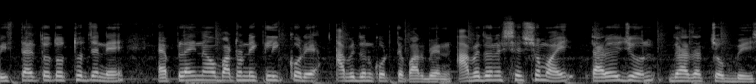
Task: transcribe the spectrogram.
বিস্তারিত তথ্য জেনে অ্যাপ্লাই নাও বাটনে ক্লিক করে আবেদন করতে পারবেন। আবেদনের শেষ সময় তেরোই জুন দু হাজার চব্বিশ।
